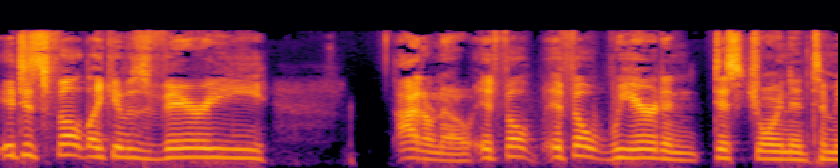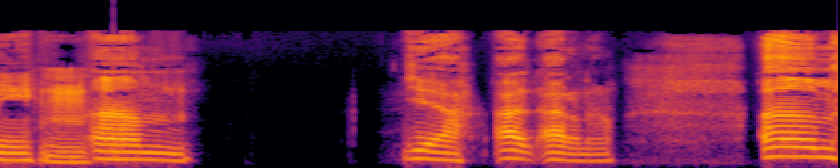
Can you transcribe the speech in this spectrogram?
it just felt like it was very I don't know. It felt it felt weird and disjointed to me. Um yeah, I I don't know. Um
